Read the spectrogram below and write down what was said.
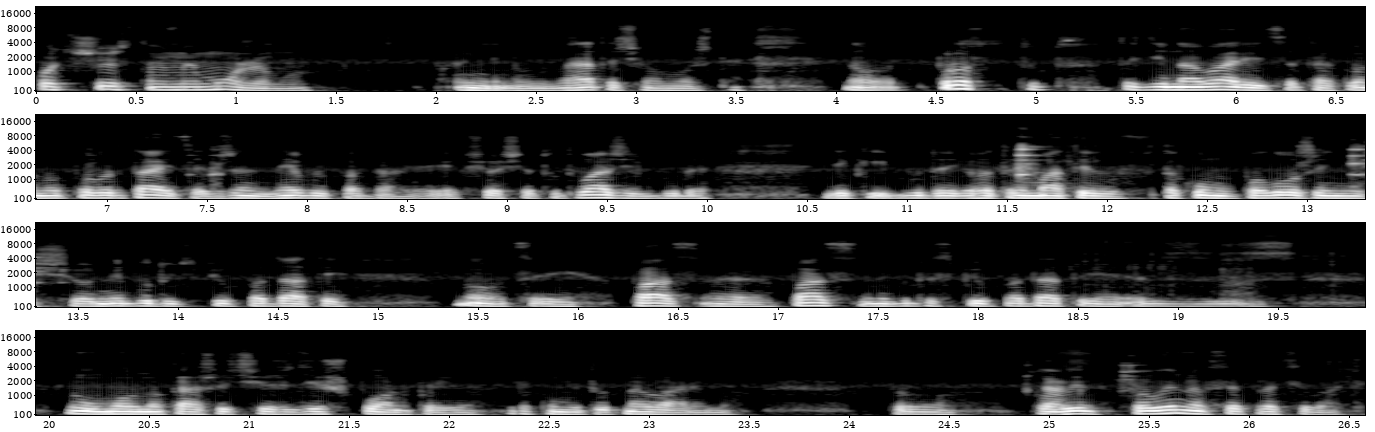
хоч щось то ми можемо. Ні, ну багато чого можете. Ну, от, просто тут тоді наварюється, так воно повертається і вже не випадає. Якщо ще тут важіль буде, який буде його тримати в такому положенні, що не будуть співпадати, ну, цей паз, е, паз не буде співпадати з, з ну, умовно кажучи, зі шпонкою, яку ми тут наваримо, то повин, повинно все працювати.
